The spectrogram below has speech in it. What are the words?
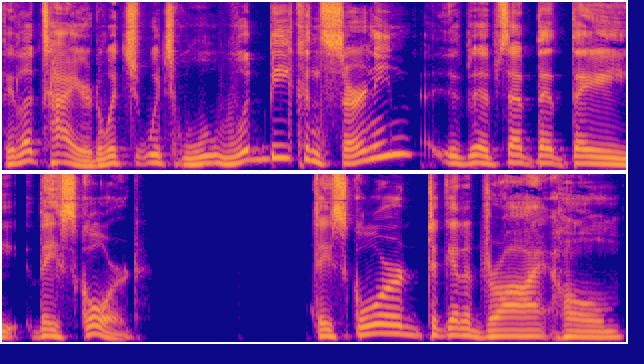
They look tired, which which would be concerning, except that they they scored. They scored to get a draw at home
